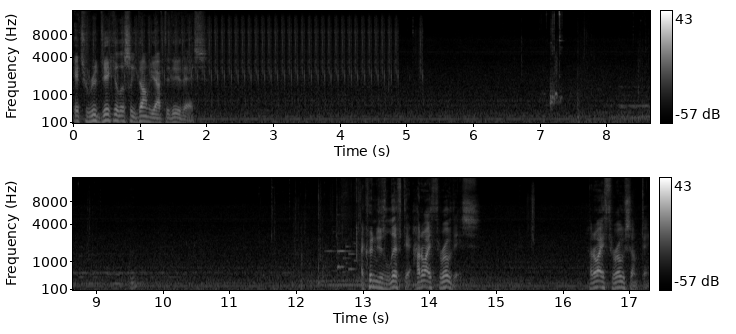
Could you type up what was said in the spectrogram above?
It's ridiculously dumb you have to do this. Couldn't just lift it. How do I throw this? How do I throw something?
